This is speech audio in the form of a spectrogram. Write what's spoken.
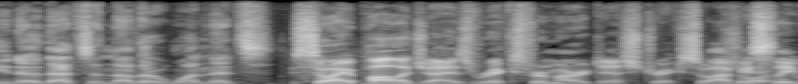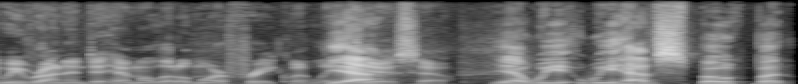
you know that's another one that's So I apologize. Rick's from our district, so obviously we run into him a little more frequently Yeah. too. So yeah we we have spoke but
